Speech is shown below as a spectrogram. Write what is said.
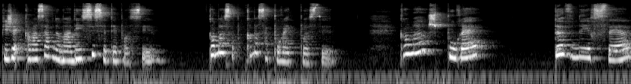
Puis j'ai commencé à me demander si c'était possible. Comment ça, comment ça pourrait être possible? Comment je pourrais devenir celle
